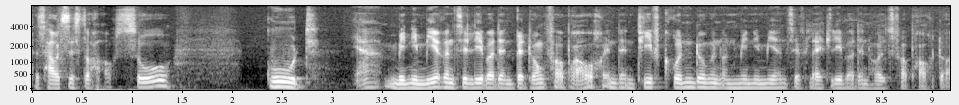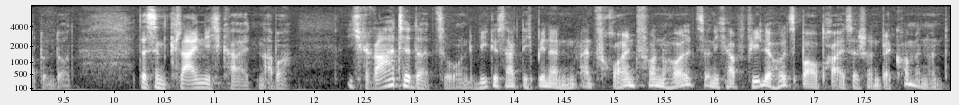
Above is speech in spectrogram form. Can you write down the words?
Das Haus ist doch auch so gut ja, minimieren Sie lieber den Betonverbrauch in den Tiefgründungen und minimieren Sie vielleicht lieber den Holzverbrauch dort und dort. Das sind Kleinigkeiten, aber ich rate dazu. Und wie gesagt, ich bin ein, ein Freund von Holz und ich habe viele Holzbaupreise schon bekommen. Und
